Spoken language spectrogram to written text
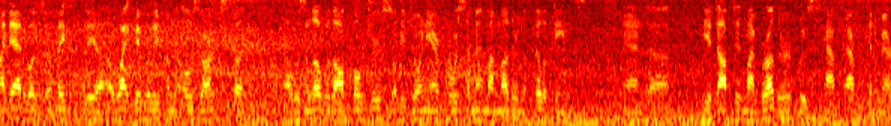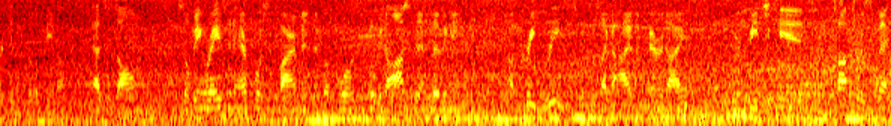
My dad was uh, basically a, a white hillbilly from the Ozarks, but uh, was in love with all cultures. So he joined the Air Force. I met my mother in the Philippines, and uh, he adopted my brother, who's half African American and Filipino, as his own. So being raised in an Air Force environment, and before moving to Austin, living in uh, Crete, Greece, which was like an island paradise. We were beach kids, taught to respect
